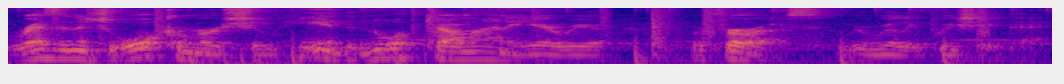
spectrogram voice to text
residential or commercial, here in the North Carolina area, refer us. We really appreciate that.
